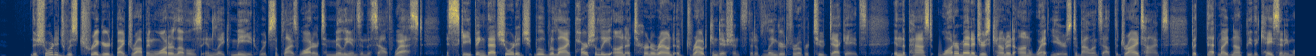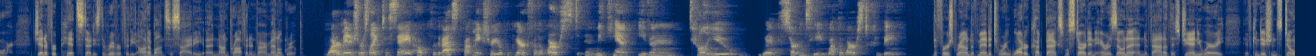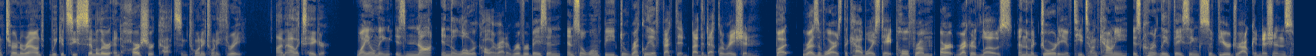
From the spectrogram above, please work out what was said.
The shortage was triggered by dropping water levels in Lake Mead, which supplies water to millions in the southwest. Escaping that shortage will rely partially on a turnaround of drought conditions that have lingered for over two decades. In the past, water managers counted on wet years to balance out the dry times, but that might not be the case anymore. Jennifer Pitt studies the river for the Audubon Society, a nonprofit environmental group water managers like to say hope for the best but make sure you're prepared for the worst and we can't even tell you with certainty what the worst could be the first round of mandatory water cutbacks will start in Arizona and Nevada this January. If conditions don't turn around, we could see similar and harsher cuts in 2023. I'm Alex Hager. Wyoming is not in the lower Colorado River Basin and so won't be directly affected by the declaration. But reservoirs the Cowboy State pull from are at record lows, and the majority of Teton County is currently facing severe drought conditions.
